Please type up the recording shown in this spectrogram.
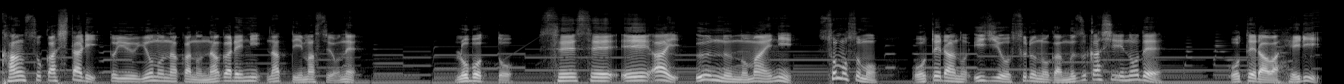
簡素化したりという世の中の流れになっていますよね。ロボット、生成 AI 云々の前に、そもそもお寺の維持をするのが難しいので、お寺は減り、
